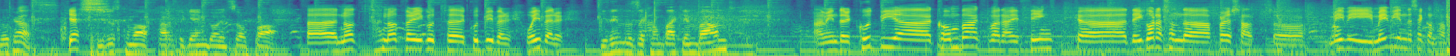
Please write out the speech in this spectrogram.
Lucas, Yes. you just come off. How's the game going so far? Uh, not not very good. Uh, could be better. Way better. You think there's a comeback inbound? I mean, there could be a comeback, but I think uh, they got us on the first half. So maybe maybe in the second half.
